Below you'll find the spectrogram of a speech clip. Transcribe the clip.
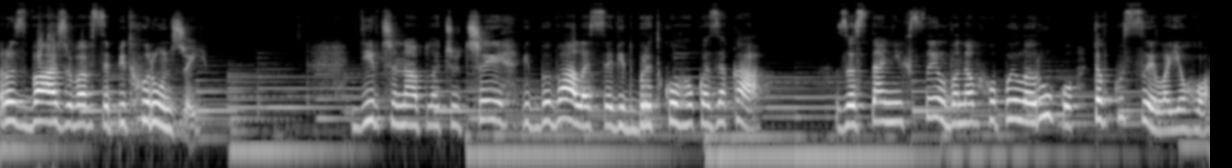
Розважувався підхорунжий. Дівчина, плачучи, відбивалася від бридкого козака. З останніх сил вона вхопила руку та вкусила його.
